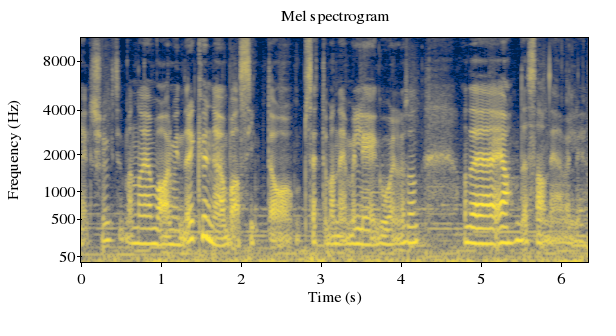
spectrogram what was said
helt sjukt. Men når jeg var mindre, kunne jeg jo bare sitte og sette meg ned med Lego eller noe sånt. Og det, ja, det savner jeg veldig.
